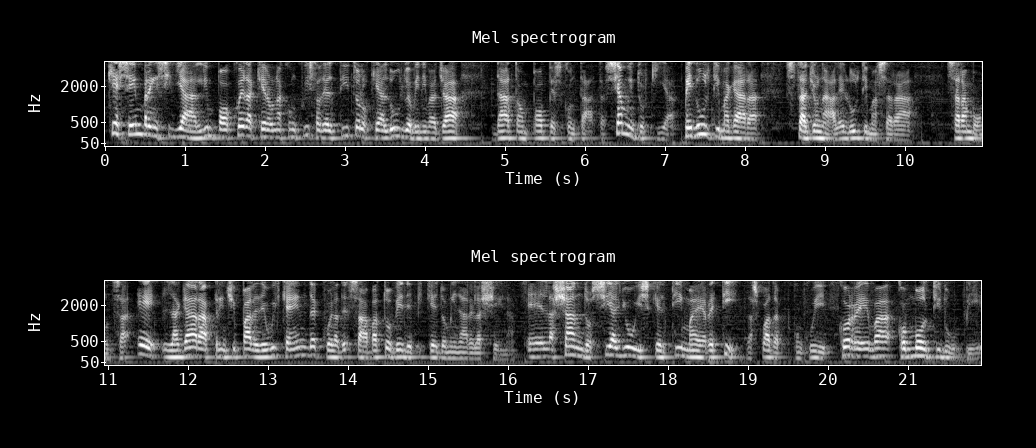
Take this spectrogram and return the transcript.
che sembra insidiargli un po' quella che era una conquista del titolo che a luglio veniva già data un po' per scontata. Siamo in Turchia, penultima gara stagionale, l'ultima sarà sarà Monza e la gara principale del weekend, quella del sabato, vede Piquet dominare la scena, e lasciando sia Lewis che il team ART, la squadra con cui correva, con molti dubbi.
